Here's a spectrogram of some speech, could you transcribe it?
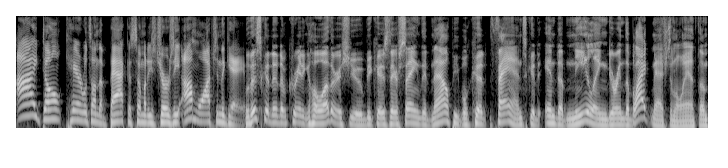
I don't care what's on the back of somebody's jersey. I'm watching the game. Well, this could end up creating a whole other issue because they're saying that now people could, fans could end up kneeling during the black national anthem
